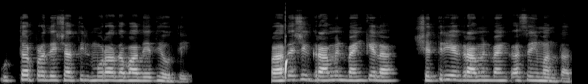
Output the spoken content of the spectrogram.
उत्तर प्रदेशातील मुरादाबाद येथे होते. प्रादेशिक ग्रामीण बँकेला क्षेत्रीय ग्रामीण बँक असेही म्हणतात.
